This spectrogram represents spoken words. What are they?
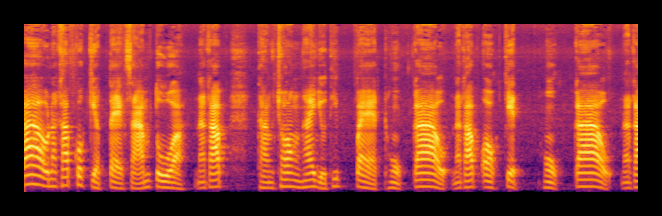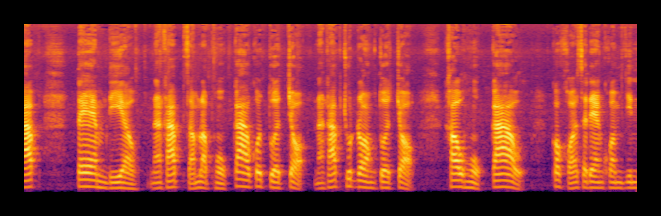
9นะครับก็เกียบแตก 3 ตัวนะครับทางช่องให้อยู่ที่ 8 6 9นะครับออก 7 6 9นะครับแต้มเดียวนะครับสำหรับ 69 ก็ตัวเจาะนะครับชุดรองตัวเจาะเข้า 69 ก็ขอแสดงความยิน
